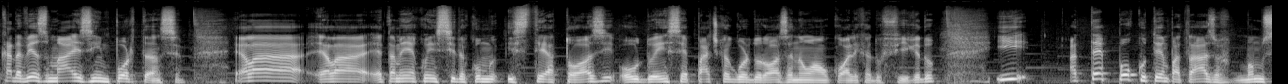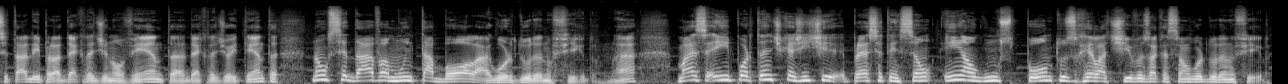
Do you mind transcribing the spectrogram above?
cada vez mais importância doença. Ela, ela é, também é conhecida como esteatose ou doença hepática gordurosa não alcoólica do fígado e até pouco tempo atrás, vamos citar ali para a década de 90, década de 80, não se dava muita bola à gordura no fígado. Né? Mas é importante que a gente preste atenção em alguns pontos relativos à questão da gordura no fígado.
